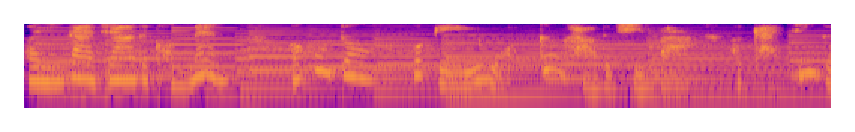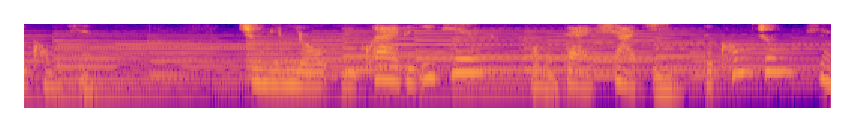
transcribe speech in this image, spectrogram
欢迎大家的 comment 和互动，或给予我更好的启发和改进的空间。祝您有愉快的一天，我们在下集的空中见。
